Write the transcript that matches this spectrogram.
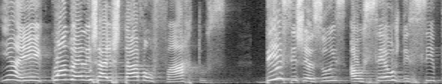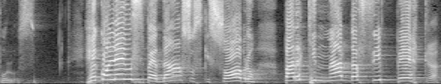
E aí, quando eles já estavam fartos, disse Jesus aos seus discípulos: Recolhei os pedaços que sobram, para que nada se perca.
